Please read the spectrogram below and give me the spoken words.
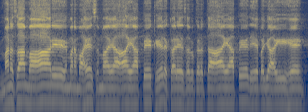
ਮਨਸਾ ਮਾਰੇ, ਮਨ ਮਾਹੇ ਸਮਾਇਆ, ਆਪੇ ਖੇਲ ਕਰੇ ਸਭ ਕਰਤਾ, ਆਪੇ ਦੇ ਬਜਾਈ ਹੈ।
